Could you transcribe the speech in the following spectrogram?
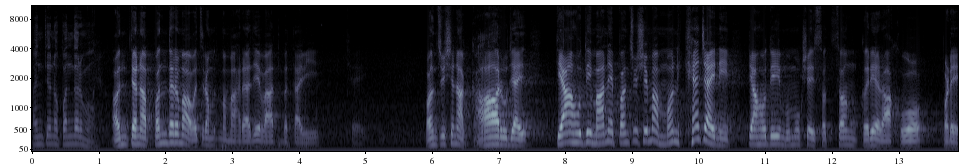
અંત્યનો પંદરમો અંત્યના પંદરમાં વચનામૃતમાં મહારાજે વાત બતાવી છે પંચવિષયના ઘાર ઉજાય ત્યાં સુધી માને પંચવિષયમાં મન ખેંચાય નહીં ત્યાં સુધી મુમુક્ષે સત્સંગ કરે રાખવો પડે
